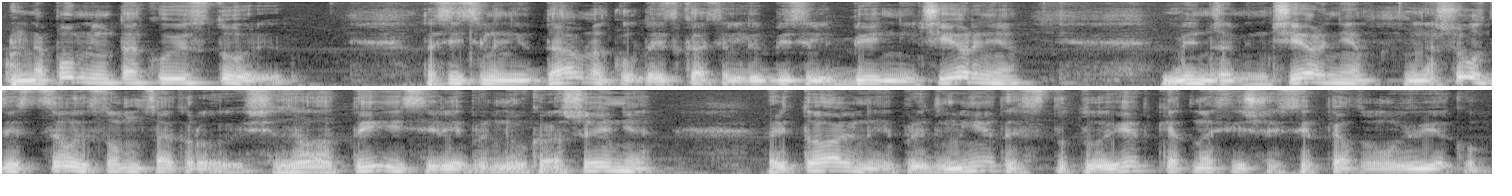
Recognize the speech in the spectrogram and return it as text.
Напомним такую историю. Относительно недавно кладоискатель-любитель Бенни Черни, Бенджамин Черни, нашел здесь целый сон сокровищ. Золотые и серебряные украшения – ритуальные предметы, статуэтки, относившиеся к V веку.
